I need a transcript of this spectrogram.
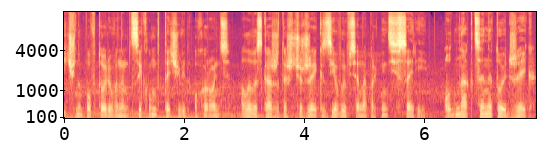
вічно повторюваним циклом втечі від охоронця. Але ви скажете, що Джейк з'явився наприкінці серії. Однак це не той Джейк,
